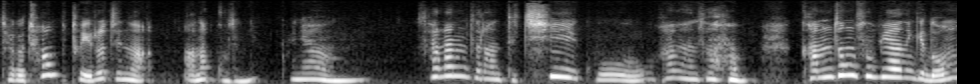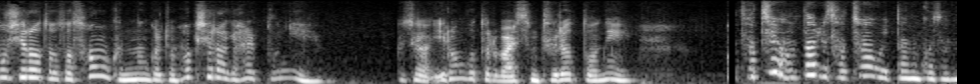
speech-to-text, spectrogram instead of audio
제가 처음부터 이러지는 아- 않았거든요. 그냥 사람들한테 치이고 하면서 감정 소비하는 게 너무 싫어져서 선 긋는 걸 좀 확실하게 할 뿐이에요. 그래서 제가 이런 것들을 말씀드렸더니 자체 왕따를 자처하고 있다는 거잖아.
